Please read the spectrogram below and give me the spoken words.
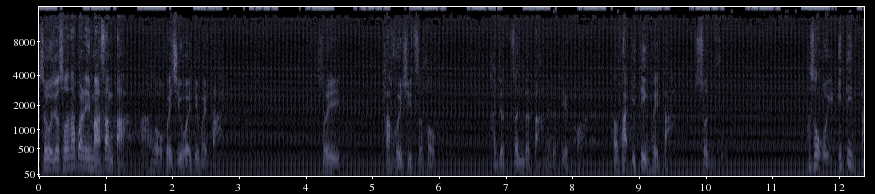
所以我就说，那不然你马上打啊，我回去我一定会打。所以。他回去之后，他就真的打那个电话了。他说他一定会打顺服。他说我一定打。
